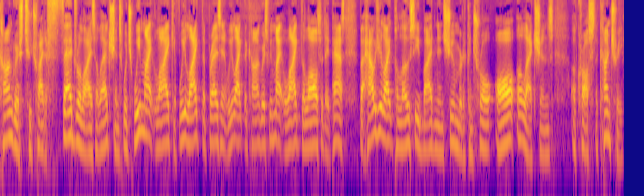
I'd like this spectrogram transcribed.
Congress to try to federalize elections, which we might like if we like the president, we like the Congress, we might like the laws that they pass. But how would you like Pelosi, Biden, and Schumer to control all elections across the country?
